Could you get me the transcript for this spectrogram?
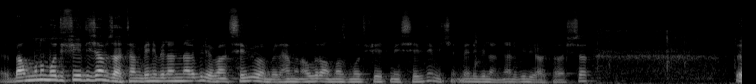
Ben bunu modifiye edeceğim zaten. Beni bilenler biliyor. Ben seviyorum böyle hemen alır almaz modifiye etmeyi sevdiğim için. Beni bilenler biliyor arkadaşlar. Ee,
